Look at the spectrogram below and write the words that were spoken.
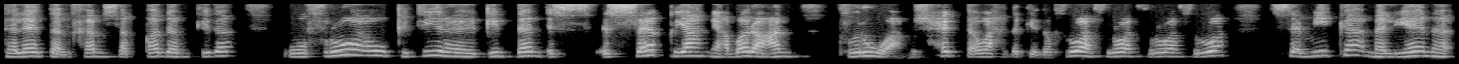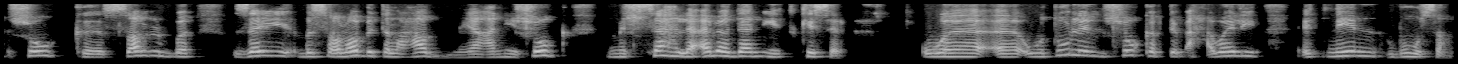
ثلاثة لخمسة قدم كده وفروعه كتيرة جدا. الساق يعني عبارة عن فروع مش حتة واحدة كده. فروع فروع فروع فروع. سميكة مليانة شوك صلب زي بصلابة العظم يعني شوك مش سهل أبدا يتكسر. وطول الشوكة بتبقى حوالي اتنين بوصة.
